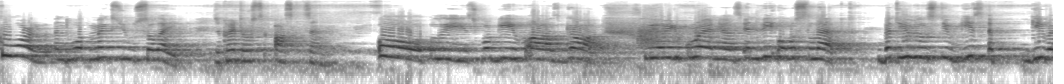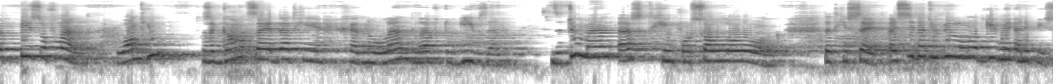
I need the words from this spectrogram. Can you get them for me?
Who are you and what makes you so late? The creators asked them. Oh, please forgive us, God. We are Ukrainians and we overslept. But you will still give a, give a piece of land, won't you? The God said that he had no land left to give them. The two men asked him for so long that he said, I see that you will not give me any peace.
